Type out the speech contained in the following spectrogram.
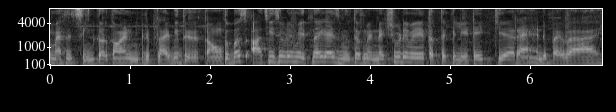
मैसेज सीन करता हूँ एंड रिप्लाई भी दे देता हूँ। तो बस आज की इस वीडियो में इतना ही गाइज़ मिलते हैं अपने नेक्स्ट वीडियो में। तब तक के लिए take care and bye bye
